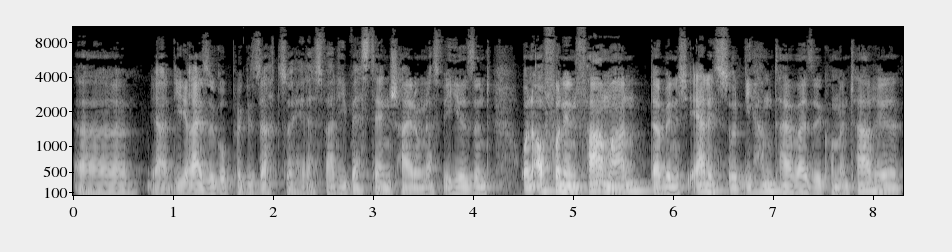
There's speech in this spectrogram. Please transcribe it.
äh, ja die Reisegruppe gesagt so hey das war die beste Entscheidung, dass wir hier sind. Und auch von den Farmern, da bin ich ehrlich so, die haben teilweise Kommentare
